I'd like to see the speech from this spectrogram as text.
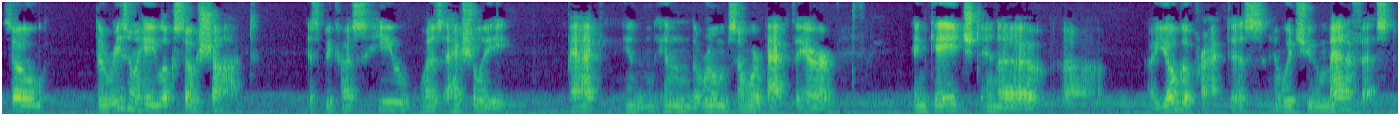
So the reason he looks so shocked is because he was actually back in, in the room somewhere back there, engaged in a, a, a yoga practice in which you manifest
